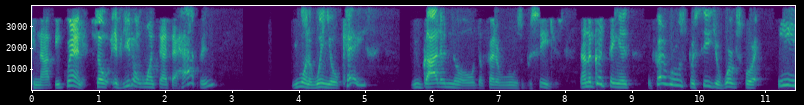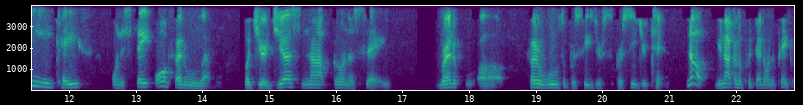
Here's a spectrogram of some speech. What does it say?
cannot be granted. So if you don't want that to happen, you want to win your case, you got to know the federal rules of procedures. Now, the good thing is the federal rules procedure works for any case on the state or federal level, but you're just not going to say uh, federal rules of procedure, procedure 10. No, you're not going to put that on the paper.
